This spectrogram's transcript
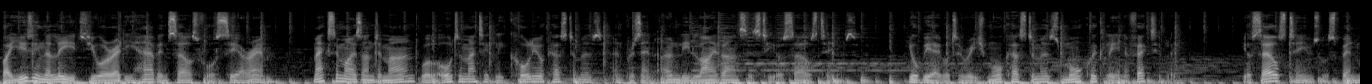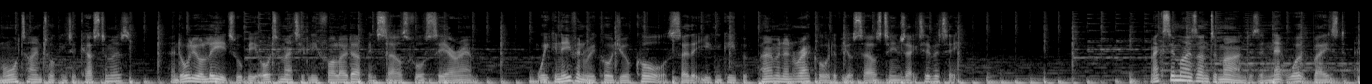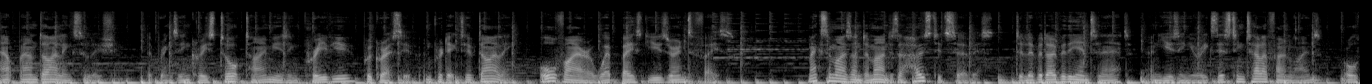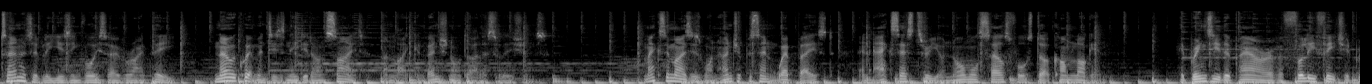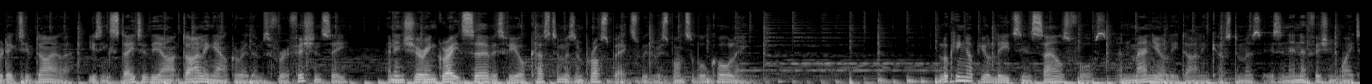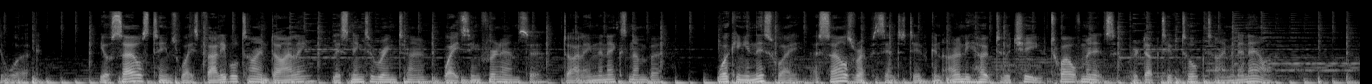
By using the leads you already have in Salesforce CRM, Maximize on Demand will automatically call your customers and present only live answers to your sales teams. You'll be able to reach more customers more quickly and effectively. Your sales teams will spend more time talking to customers, and all your leads will be automatically followed up in Salesforce CRM. We can even record your calls so that you can keep a permanent record of your sales team's activity. Maximize on Demand is a network based outbound dialing solution that brings increased talk time using preview, progressive, and predictive dialing, all via a web based user interface. Maximize on Demand is a hosted service delivered over the internet and using your existing telephone lines or alternatively using voice over IP. No equipment is needed on site, unlike conventional dialer solutions. Maximize is 100% web based and accessed through your normal Salesforce.com login. It brings you the power of a fully featured predictive dialer using state of the art dialing algorithms for efficiency and ensuring great service for your customers and prospects with responsible calling. Looking up your leads in Salesforce and manually dialing customers is an inefficient way to work. Your sales teams waste valuable time dialing, listening to ringtone, waiting for an answer, dialing the next number. Working in this way, a sales representative can only hope to achieve 12 minutes of productive talk time in an hour.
